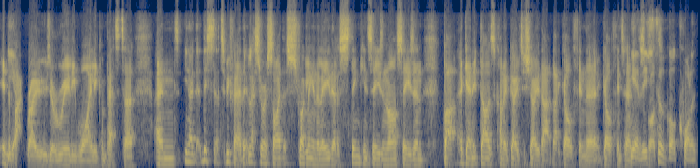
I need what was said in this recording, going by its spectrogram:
in the yeah. back row, who's a really wily competitor. And you know, this to be fair, that Leicester are a side that's struggling in the league. They had a stinking season last season, but again, it does kind of go to show that that gulf in the gulf in terms. Yeah, of the they've still got quality.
